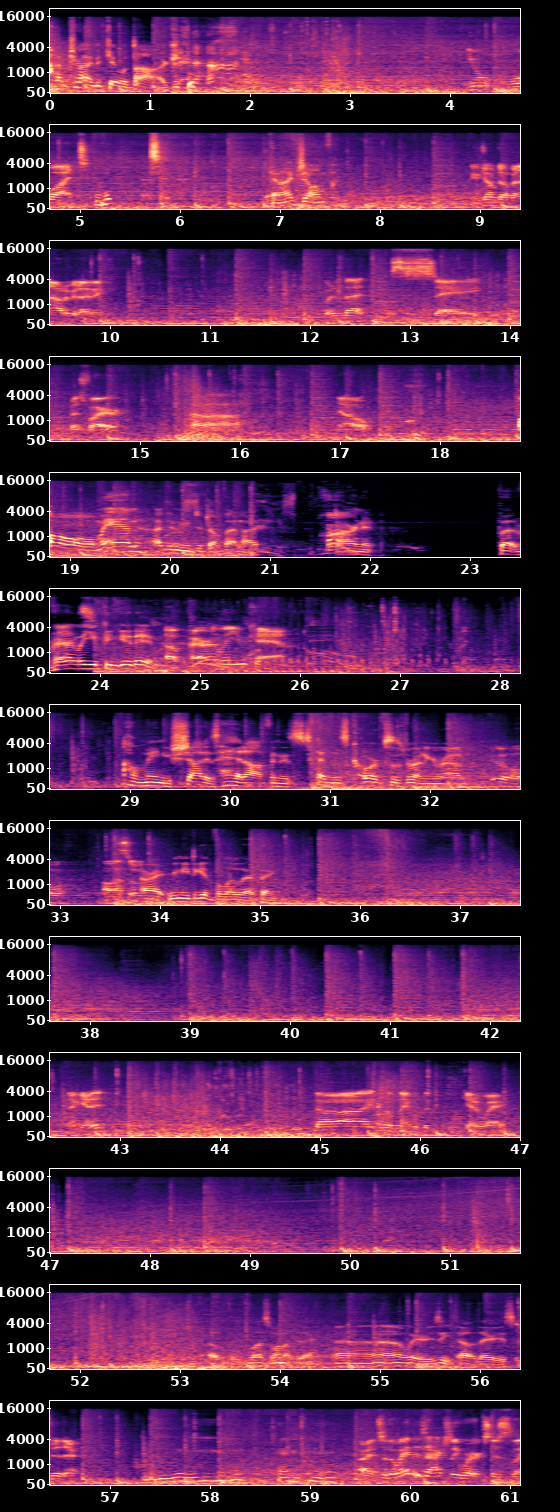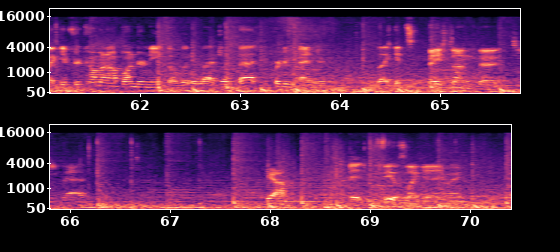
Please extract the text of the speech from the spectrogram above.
I'm trying to kill a dog. You what? Can I jump? You jumped up and out of it, I think. What did that say? Press fire? Uh, No. oh man, I didn't mean to jump that high. Huh. Darn it. But apparently you can get in. Apparently you can. Oh man, you shot his head off and his headless corpse is running around. Cool. Awesome. Alright, we need to get below that thing. No, I wasn't able to get away. Oh, there was one up there. Uh, where is he? Oh, there he is. You're there. Alright, so the way this actually works is like if you're coming up underneath a little ledge like that, you're pretty and you're like it's based on the D-pad. Yeah. It feels like it anyway.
